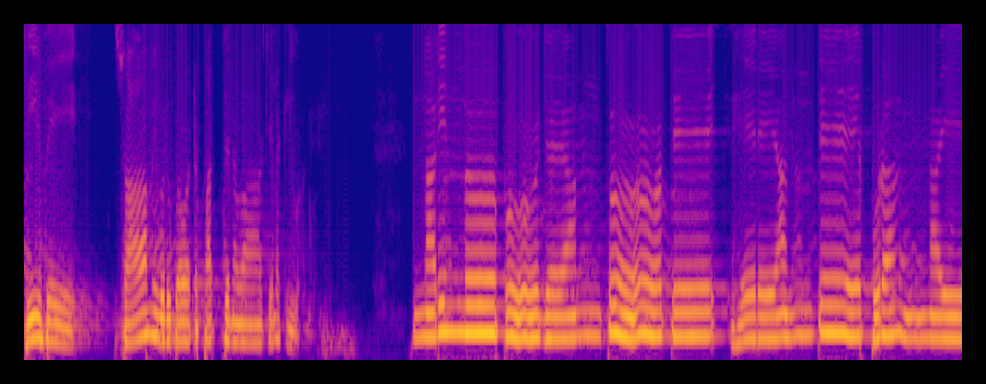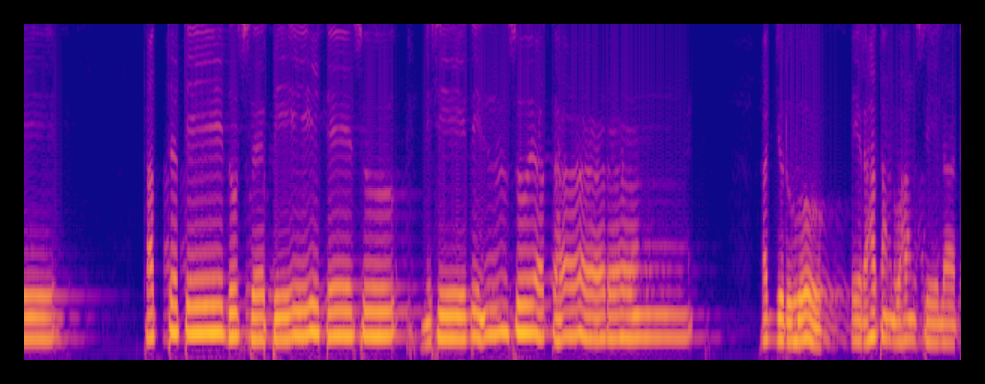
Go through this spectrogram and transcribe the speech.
ද්වීපයේ ස්වාමිවරු බවට පත් වෙනවා කියලා කිව්වා. නරින්දෝ පූජයන්තෝ තේ ධේරයන්තේ පුරන්නයේ තත්තතේ දුස්ස පීඨේසු නිසීදින්සු යතරං අජ්ජුරුවෝ ඒ රහතන් වහන්සේලාට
